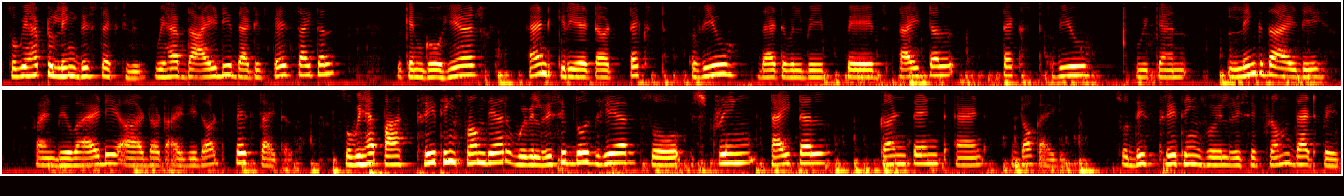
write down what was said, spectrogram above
So we have to link this text view. We have the id that is page title. We can go here and create a text view that will be page title text view. We can link the id find view by id r dot id dot page title so we have passed three things from there. We will receive those here. So string title content and doc id so these three things we will receive from that page.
